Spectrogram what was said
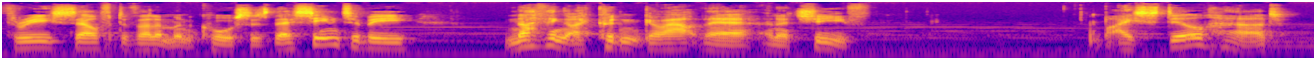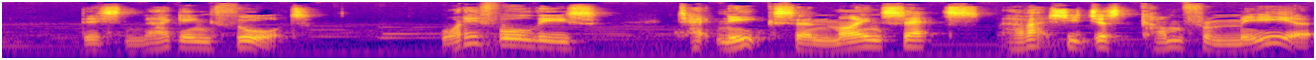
three self development courses, there seemed to be nothing I couldn't go out there and achieve. But I still had this nagging thought what if all these techniques and mindsets have actually just come from me? Uh,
